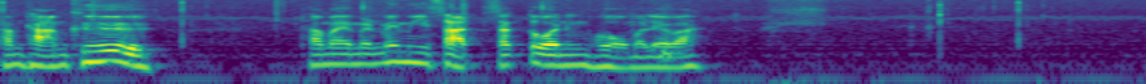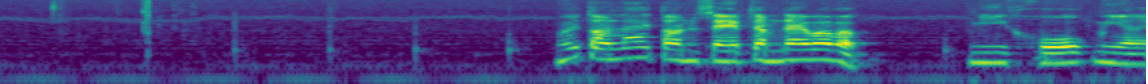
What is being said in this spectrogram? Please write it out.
คำถามคือทำไมมันไม่มีสัตว์สักตัวหนึ่งโผล่มาเลยวะ เฮ้ย ตอนแรกตอนเซฟจำได้ว่าแบบ มีโค้กมีอะไร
